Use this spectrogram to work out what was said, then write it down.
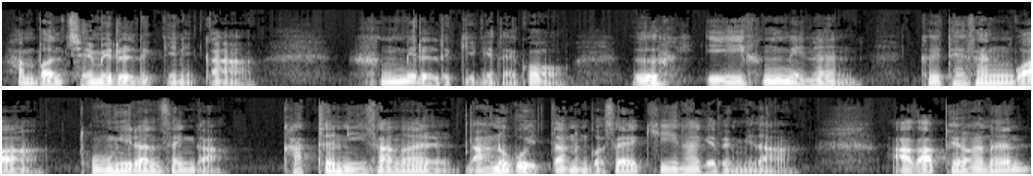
한번 재미를 느끼니까 흥미를 느끼게 되고 이 흥미는 그 대상과 동일한 생각, 같은 이상을 나누고 있다는 것에 기인하게 됩니다. 아가페와는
